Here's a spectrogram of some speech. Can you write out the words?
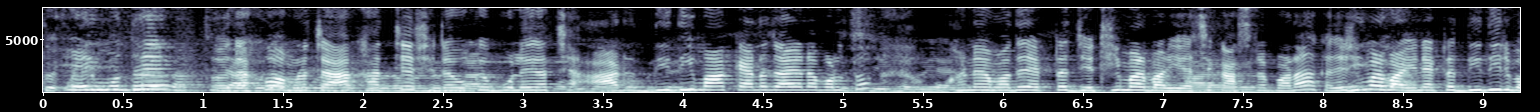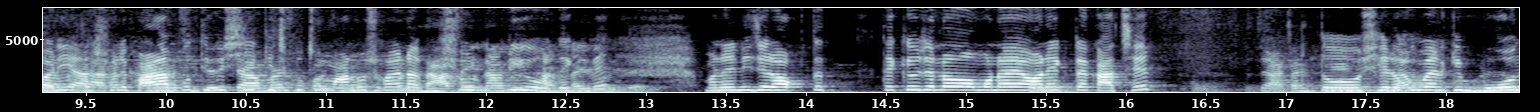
তো এর মধ্যে দেখো আমরা চা খাচ্ছি সেটা ওকে বলে যাচ্ছে। আর দিদিমা কেন যায় না বলতো? ওখানে আমাদের একটা জেঠিমার বাড়ি আছে কাঁচরাপাড়া জেঠিমার বাড়ি না একটা দিদির বাড়ি। আসলে পাড়া প্রতিবেশী কিছু কিছু মানুষ হয় না ভীষণ প্রিয় দেখবে। মানে নিজের রক্তের থেকেও যেন মনে হয় অনেকটা কাছের। তো সেরকম আর কি বোন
